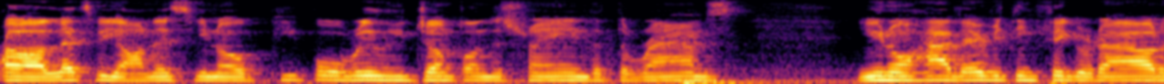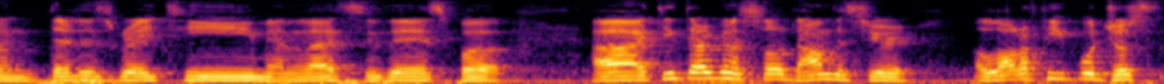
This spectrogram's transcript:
Uh, let's be honest. You know, people really jumped on this train that the Rams, you know, have everything figured out and they're this great team and let's do this. But uh, I think they're gonna slow down this year. A lot of people just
